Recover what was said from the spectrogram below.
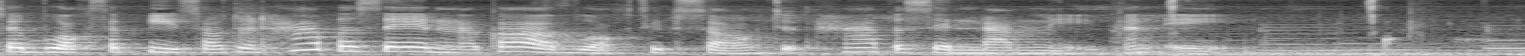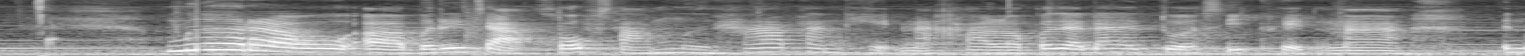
จะบวก speed 2.5%แล้วก็บวก 12.5% damage นั่นเอง เมื่อเราบริจาคครบ 35,000 เห็ดนะคะ เราก็จะได้ตัว Secret มา เป็น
